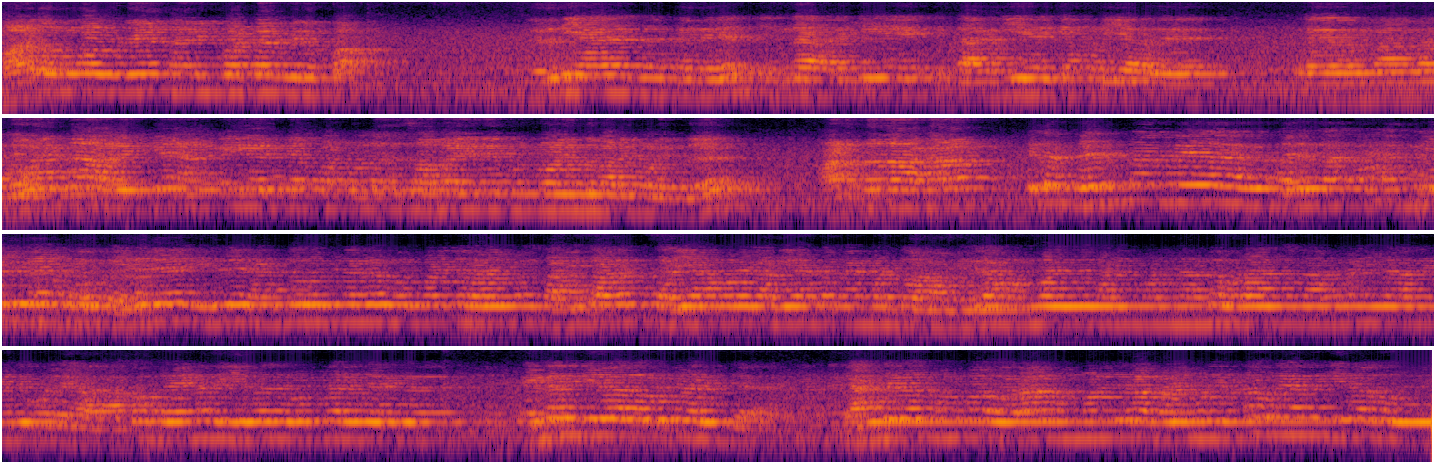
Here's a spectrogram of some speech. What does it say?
அது உங்களுடைய தனிப்பட்ட விருப்பம். இறுதியாக இருக்கிறேன் இந்த அறிக்கையை அங்கீகரிக்க முடியாது அறிக்கை அங்கீகரிக்கப்பட்டுள்ளது சபையிலே முன்மொழிந்து வரைமொழிந்து அடுத்ததாக இல்ல பெரும்பான்மையா இதுல ரெண்டு உறுப்பினர்கள் முன்மொழிந்த வழிமுறை தவிசாளர் சரியான முறையில் அதிகாரத்தை பயன்படுத்தணும் இதுல முன்மொழிந்து வழிமொழிந்தால் ஒரு ஆள் சொன்னாலும் நீங்க அதை ஏற்றுக்கொள்ளையாது அப்ப என்னது இருபது உறுப்பினர்கள் இருக்குது? என்னது இருபது உறுப்பினர் ரெண்டு பேர் முன்மொழி ஒரு ஆள் இருந்தா ஒரு ஆளுக்கு இருபது உறுப்பினர்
